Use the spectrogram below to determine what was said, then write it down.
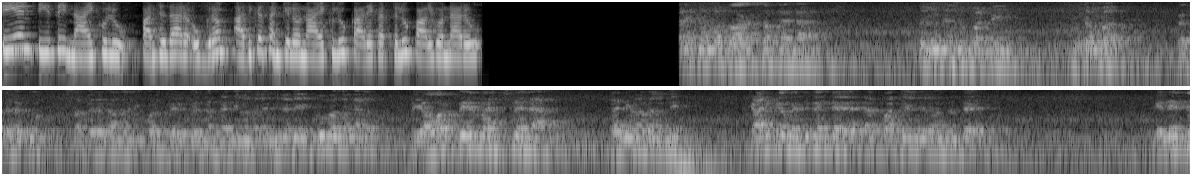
టీఎన్టీసీ నాయకులు పంచదార ఉగ్రం అధిక సంఖ్యలో నాయకులు కార్యకర్తలు పాల్గొన్నారు. కార్యక్రమంలో తెలుగుదేశం పార్టీ కుటుంబ పెద్దలకు సభ్యులకు అందరికీ కూడా పేరు పేరున ధన్యవాదాలు. ఎందుకంటే ఎక్కువ మంది ఉన్నారు. ఎవరి పేరు మర్చిపోయినా ధన్యవాదాలండి కార్యక్రమం ఎందుకంటే ఏర్పాటు చేయడం జరిగిందంటే ఏదైతే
